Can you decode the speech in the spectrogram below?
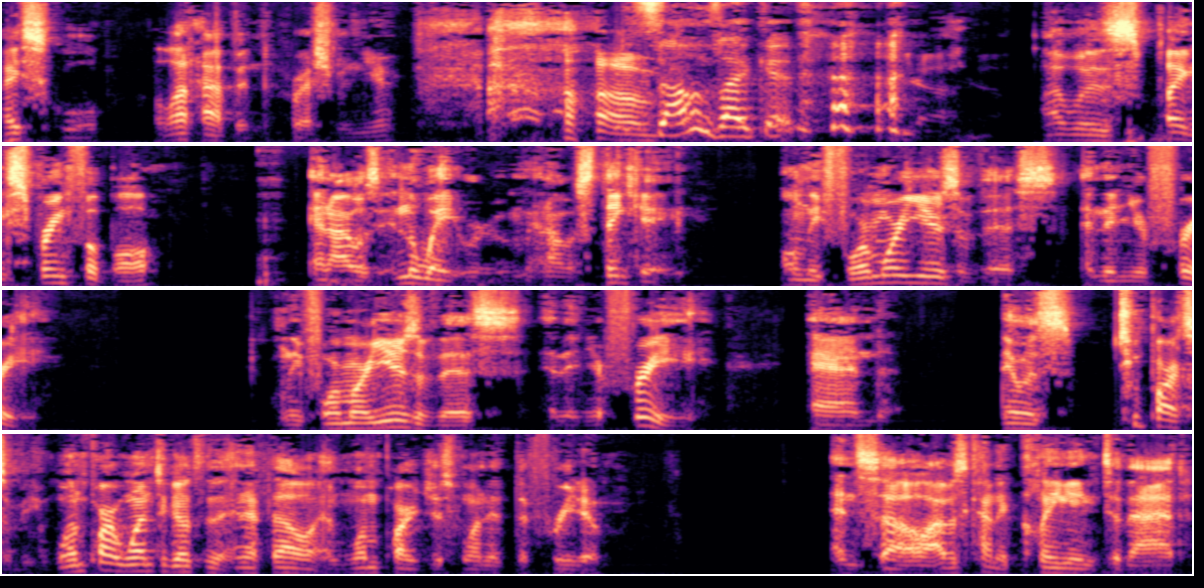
high school, a lot happened freshman year. um, Sounds like it. yeah, I was playing spring football and I was in the weight room and I was thinking, only four more years of this and then you're free only four more years of this, and then you're free. And there was two parts of me. One part wanted to go to the NFL, and one part just wanted the freedom. And so I was kind of clinging to that.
